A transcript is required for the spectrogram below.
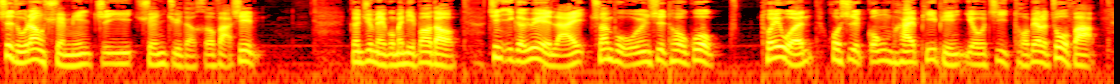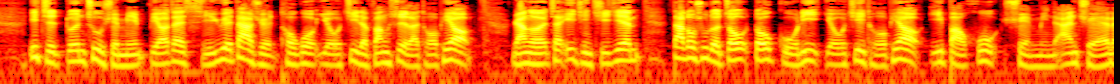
试图让选民质疑选举的合法性。根据美国媒体报道，近一个月以来，川普无论是透过推文或是公开批评邮寄投票的做法。一直敦促选民不要在十一月大选透过邮寄的方式来投票。然而，在疫情期间，大多数的州都鼓励邮寄投票，以保护选民的安全。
